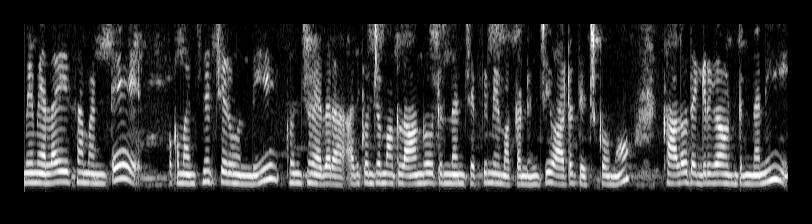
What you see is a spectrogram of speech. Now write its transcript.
మేము ఎలా వేసామంటే ఒక మంచినీటి చెరువు ఉంది. కొంచెం ఎదర. అది కొంచెం మాకు లాంగ్ అవుతుందని చెప్పి మేము అక్కడ నుంచి వాటర్ తెచ్చుకోము. కాలువ దగ్గరగా ఉంటుందని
